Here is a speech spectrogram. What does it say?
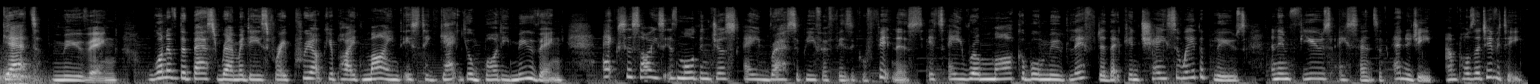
Get moving. One of the best remedies for a preoccupied mind is to get your body moving. Exercise is more than just a recipe for physical fitness, it's a remarkable mood lifter that can chase away the blues and infuse a sense of energy and positivity.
